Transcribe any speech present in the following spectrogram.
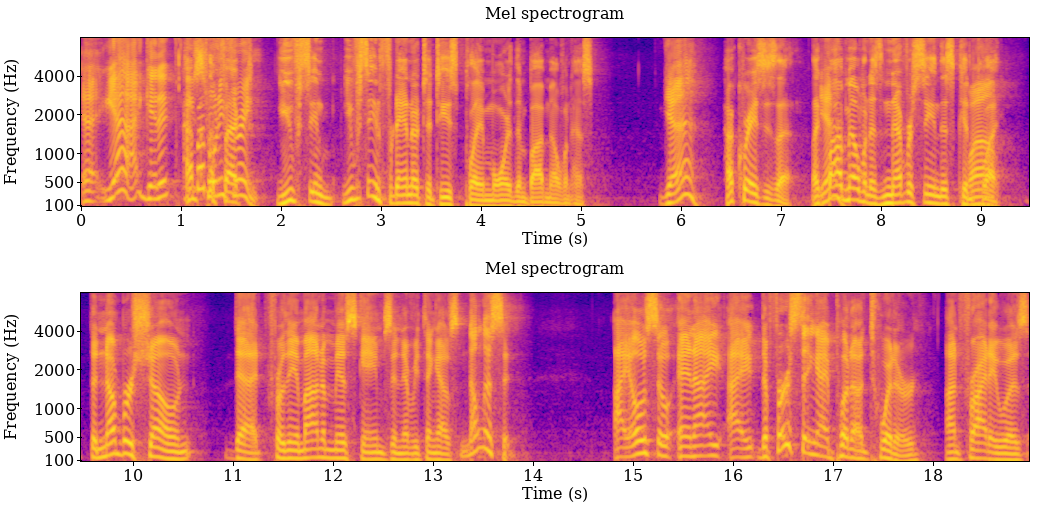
Uh, yeah, I get it. How He's about the 23. fact you've seen you've seen Fernando Tatis play more than Bob Melvin has? yeah. How crazy is that? Like Yeah. Bob Melvin has never seen this kid Well, play. the numbers shown that for the amount of missed games and everything else. Now listen, I also and I I the first thing I put on Twitter on Friday was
